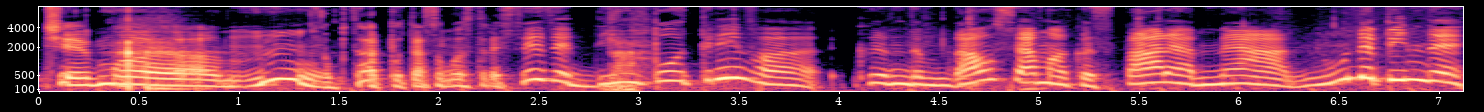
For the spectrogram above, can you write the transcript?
ce mă... Mm, ar putea să mă streseze. Din Da. potrivă, când îmi dau seama că starea mea nu depinde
